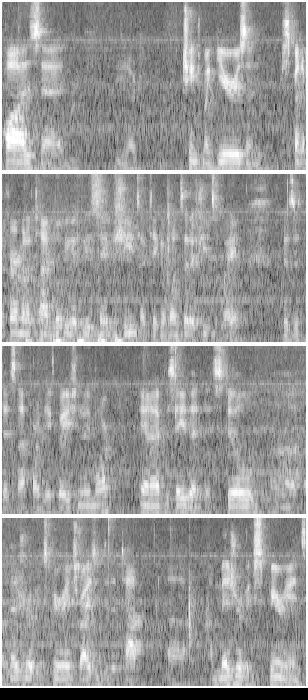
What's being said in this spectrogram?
pause and, you know, changed my gears and spent a fair amount of time looking at these same sheets. I've taken one set of sheets away, because that's not part of the equation anymore. And I have to say that it's still, uh, a measure of experience rising to the top, uh, a measure of experience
